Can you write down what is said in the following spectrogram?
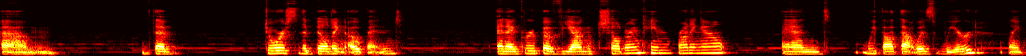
um, the doors to the building opened, and a group of young children came running out, and we thought that was weird. Like,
